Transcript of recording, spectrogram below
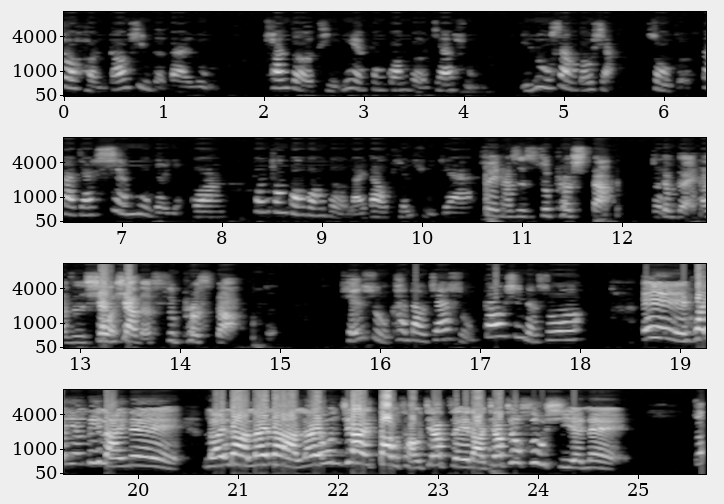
就很高兴的带路。穿着体面风光的家属，一路上都享受着大家羡慕的眼光，风风光光的来到田鼠家。所以他是 super star，对不对？他是乡下的 super star。田鼠看到家属，高兴的说。哎，欢迎你来呢！来啦，来啦，来阮家的稻草加多啦，加足数鲜呢。中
